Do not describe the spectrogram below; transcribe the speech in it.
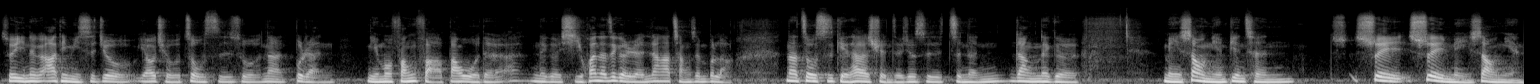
所以那个阿提米斯就要求宙斯说：“那不然你有没有方法帮我的呃那个喜欢的这个人让他长生不老？”那宙斯给他的选择就是只能让那个美少年变成睡睡美少年。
